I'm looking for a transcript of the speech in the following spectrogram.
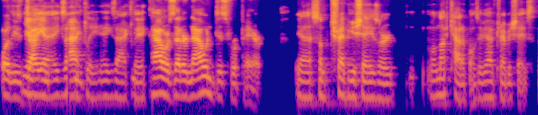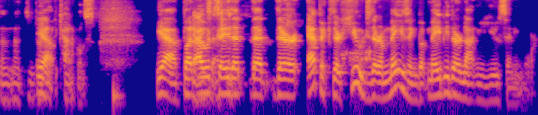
or these yeah, giant, yeah, exactly, exactly towers that are now in disrepair. Yeah, some trebuchets or well, not catapults. If you have trebuchets, then that's yeah, the catapults. Yeah, but yeah, I would exactly. say that that they're epic, they're huge, they're amazing, but maybe they're not in use anymore.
